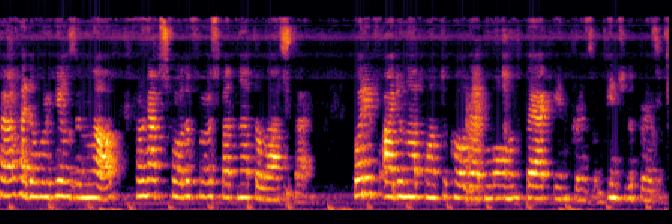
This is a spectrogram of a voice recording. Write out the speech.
fell head over heels in love perhaps for the first but not the last time. What if I do not want to call that moment back in into the present?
